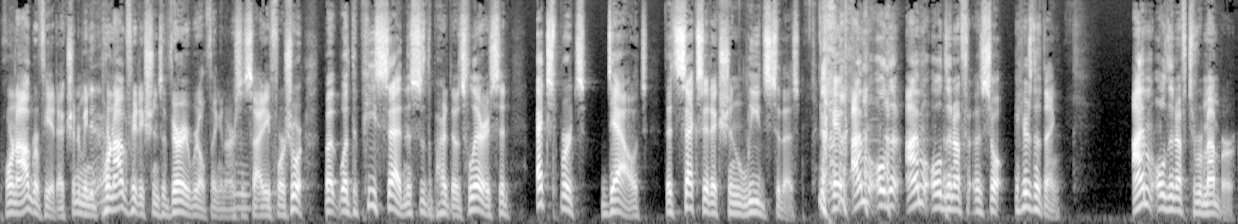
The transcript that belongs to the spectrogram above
pornography addiction, I mean, pornography addiction is a very real thing in our society for sure. But what the piece said, and this is the part that was hilarious, said experts doubt that sex addiction leads to this. Okay, I'm old. I'm old enough. So here's the thing. I'm old enough to remember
